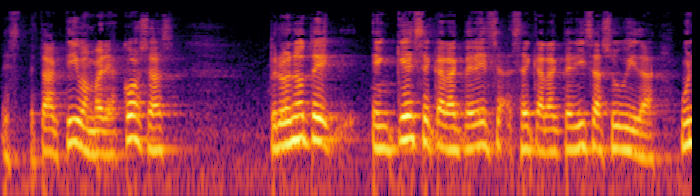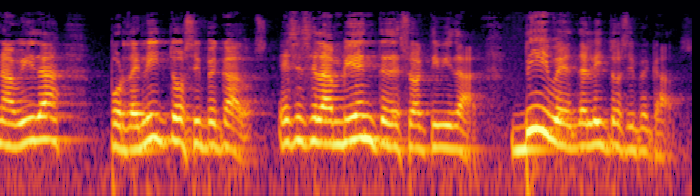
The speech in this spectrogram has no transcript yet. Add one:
está activa en varias cosas, pero note en qué se caracteriza, se caracteriza su vida. Una vida por delitos y pecados. Ese es el ambiente de su actividad. Vive en delitos y pecados.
